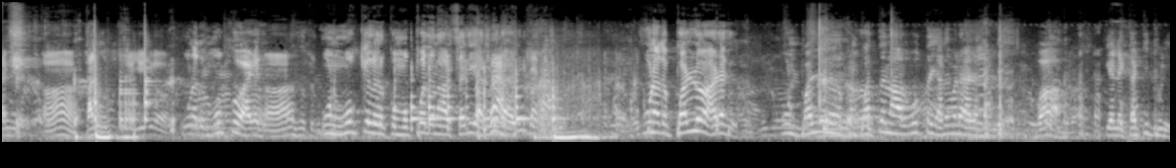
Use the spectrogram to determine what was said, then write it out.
ஐயோ உனது மூக்கு அழகு. உன் மூக்கில் இருக்கும் முப்பது நாள் சரி அதை. உனது பல்லு அழகு. உன் பல்லில் இருக்கும் பத்து நாள் ஊத்தை அதை விட அழகு. வா என்னை கட்டிப்பிடி.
